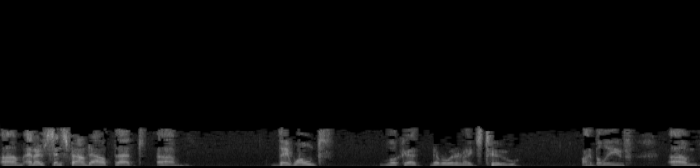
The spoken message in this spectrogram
Um, and I've since found out that um, they won't look at Neverwinter Nights two, I believe. Um,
